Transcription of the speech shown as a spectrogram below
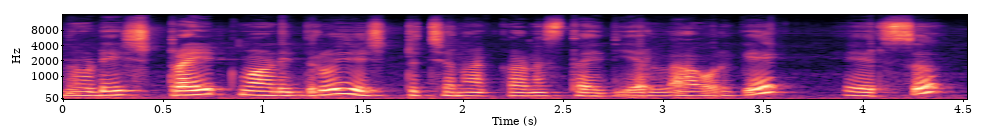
ನೋಡಿ, ಸ್ಟ್ರೈಟ್ ಮಾಡಿದ್ರು ಎಷ್ಟು ಚೆನ್ನಾಗಿ ಕಾಣಿಸ್ತಾ ಇದೆಯಲ್ಲ ಅವ್ರಿಗೆ ಹೇರ್ಸು.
